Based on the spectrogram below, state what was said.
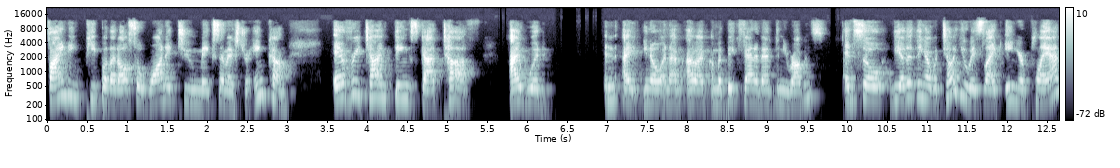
finding people that also wanted to make some extra income every time things got tough, I would, and I, you know, and I'm, I'm a big fan of Anthony Robbins. And so the other thing I would tell you is like in your plan,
